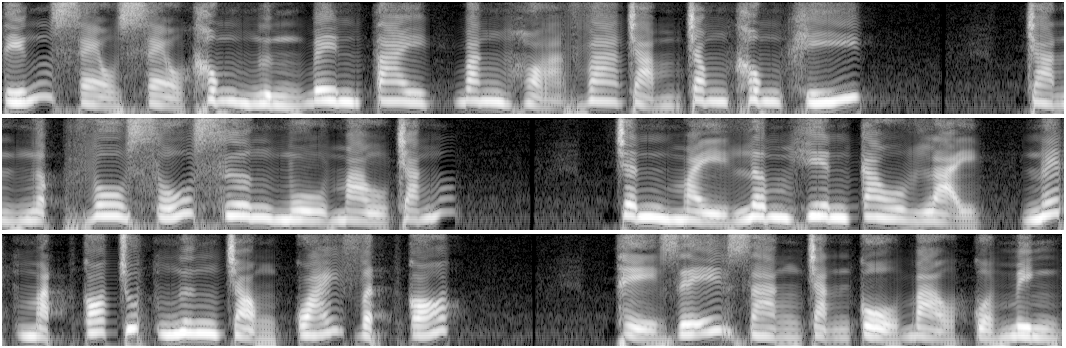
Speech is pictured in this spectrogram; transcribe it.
Tiếng xèo xèo không ngừng bên tai, băng hỏa va chạm trong không khí. Tràn ngập vô số sương mù màu trắng. Chân mày lâm hiên cao lại, nét mặt có chút ngưng trọng quái vật có. Thể dễ dàng chặn cổ bảo của mình,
